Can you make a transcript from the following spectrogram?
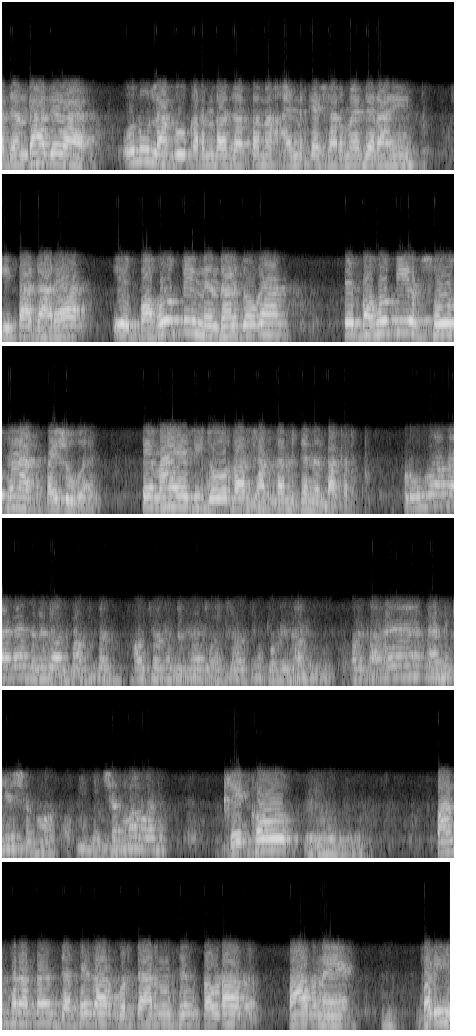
ਏਜੰਡਾ ਜਿਹੜਾ ਉਹਨੂੰ ਲਾਗੂ ਕਰਨ ਦਾ ਯਤਨ ਐਨ ਕੇ ਸ਼ਰਮੇ ਦੇ ਰਾਹੀਂ ਕੀਤਾ ਜਾ ਰਿਹਾ। ਇਹ ਬਹੁਤ ਹੀ ਨਿੰਦਣਯੋਗ ਹੈ ਤੇ ਬਹੁਤ ਹੀ ਅਫਸੋਸਨਾਕ ਪਹਿਲੂ ਹੈ ਤੇ ਮੈਂ ਇਹਦੀ ਜ਼ੋਰਦਾਰ ਸ਼ਬਦਾਂ ਵਿੱਚ ਨਿੰਦਾ ਕਰਦਾ ਪ੍ਰੋਗਰਾਮ ਹੈਗਾ ਜਨਰਲ ਪੰਜ ਤੱਕ ਪੰਜ ਸਾਲ ਤੱਕ ਜਿਹੜਾ ਜਨਰਲ ਸਿੰਘ ਥੋੜੇ ਦਾ ਪਰ ਕਰ ਰਿਹਾ ਹੈ ਐਨ ਕੇ ਦੇਖੋ, ਪੰਥ ਰਤਨ ਜਥੇਦਾਰ ਗੁਰਚਰਨ ਸਿੰਘ ਤੌੜਾ ਸਾਹਿਬ ਨੇ ਬੜੀ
